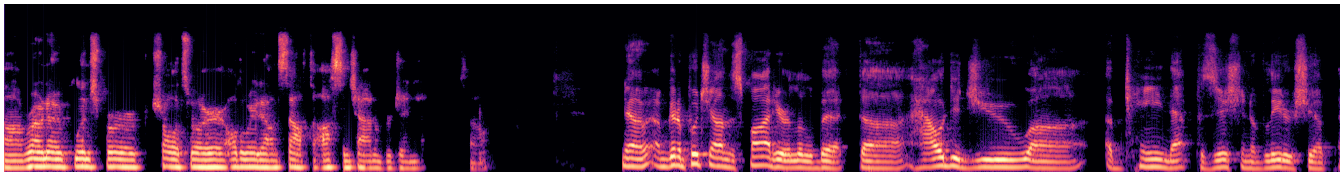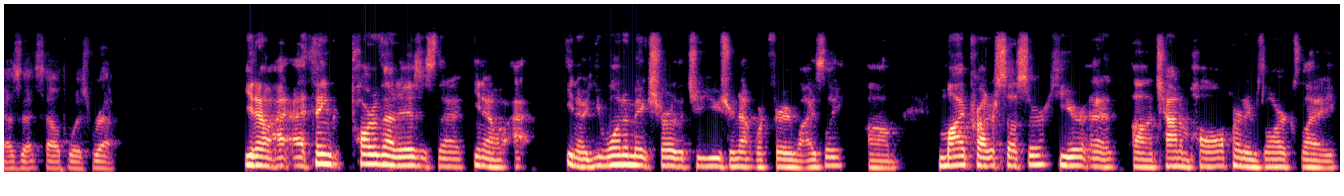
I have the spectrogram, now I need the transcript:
uh, Roanoke, Lynchburg, Charlottesville, all the way down south to Austin, Chatham, Virginia. So. Now, I'm going to put you on the spot here a little bit. Uh, how did you uh, obtain that position of leadership as that Southwest rep? You know, I, I think part of that is is that you know, I, you know, you want to make sure that you use your network very wisely. Um, my predecessor here at uh, Chatham Hall, her name's Laura Clay.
